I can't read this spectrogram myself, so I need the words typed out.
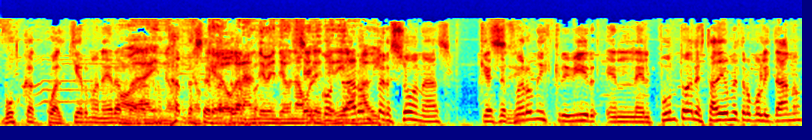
busca cualquier manera No, para ay, no, de no hacer la quedó trampa. grande vender una Se boletería, encontraron Javi. personas que se Sí. fueron a inscribir en el punto del Estadio Metropolitano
